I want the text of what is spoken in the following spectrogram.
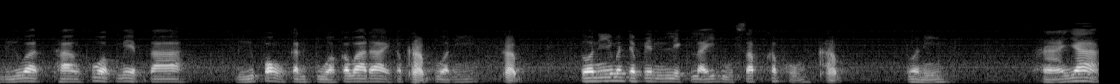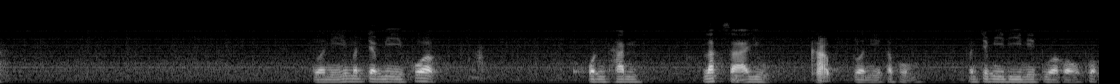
หรือว่าทางพวกเมตตา หรือป้องกันตัวก็ว่าได้ครับครับตัวนี้ครับ ตัวนี้มันจะเป็นเหล็กไหลดูดซับครับผมครับ ตัวนี้ หายาก ตัวนี้มันจะมีพวกคนทันรักษาอยู่ ครับ ตัวนี้ครับผม มันจะมีดีในตัวของพวก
